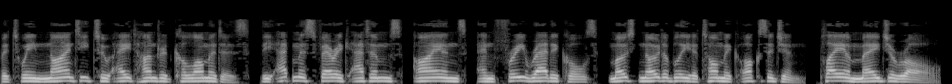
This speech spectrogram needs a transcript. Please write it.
between 90 to 800 km, the atmospheric atoms, ions, and free radicals, most notably atomic oxygen, play a major role.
